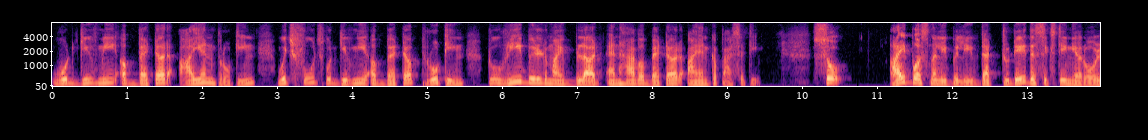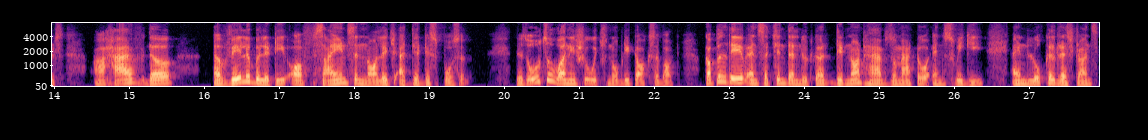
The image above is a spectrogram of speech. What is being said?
would give me a better iron protein, which foods would give me a better protein to rebuild my blood and have a better iron capacity. So, I personally believe that today the 16 year olds uh, have the availability of science and knowledge at their disposal. There's also one issue which nobody talks about. Kapil Dev and Sachin Tendulkar did not have Zomato and Swiggy and local restaurants,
